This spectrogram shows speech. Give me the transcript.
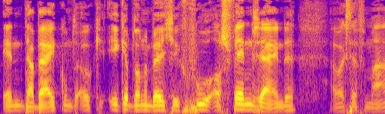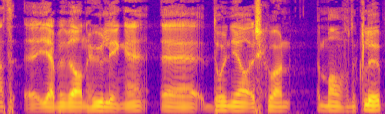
en daarbij komt ook... Ik heb dan een beetje het gevoel als fan zijnde... Ah, wacht even maat, jij bent wel een huurling hè. Donjel is gewoon een man van de club.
